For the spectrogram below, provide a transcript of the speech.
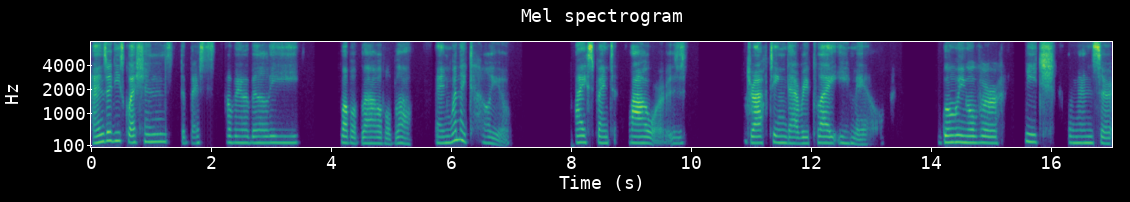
answer these questions the best of your ability blah blah blah blah blah blah. And when i tell you I spent hours drafting that reply email, going over each answer,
